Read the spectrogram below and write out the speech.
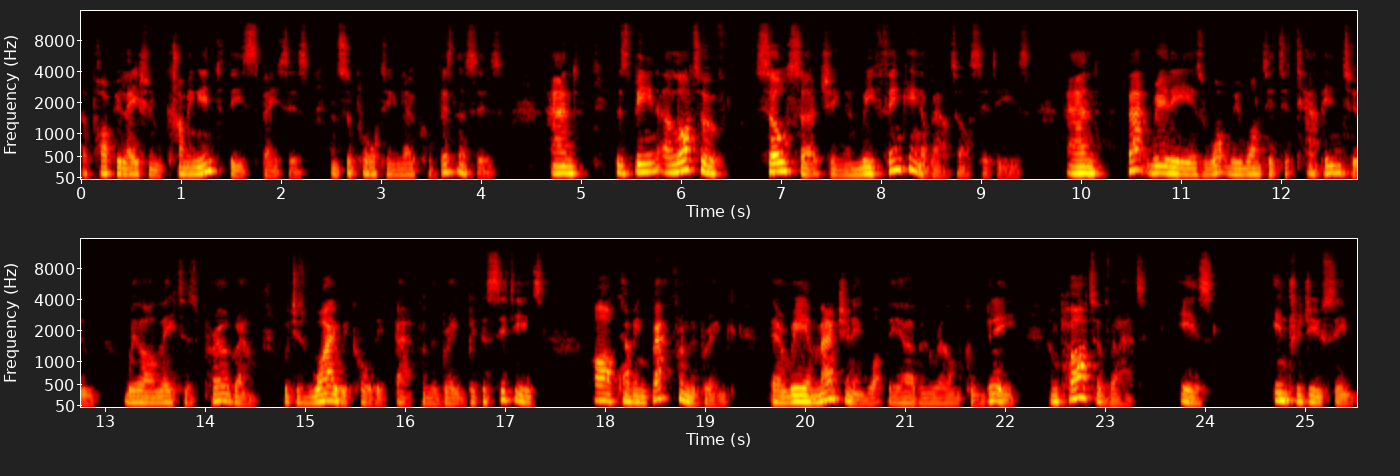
a population coming into these spaces and supporting local businesses. And there's been a lot of soul searching and rethinking about our cities. And that really is what we wanted to tap into with our latest program, which is why we called it Back from the Brink, because cities are coming back from the brink. They're reimagining what the urban realm could be. And part of that is introducing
